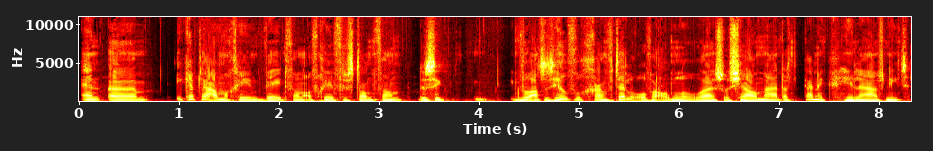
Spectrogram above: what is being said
en um, ik heb daar allemaal geen weet van of geen verstand van. Dus ik, ik wil altijd heel veel gaan vertellen over Almelo eh, Sociaal, maar dat kan ik helaas niet.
